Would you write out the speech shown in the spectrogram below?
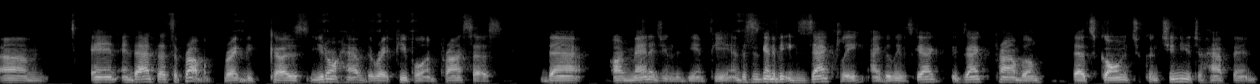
Um, and and that that's a problem right? Because you don't have the right people and process that are managing the dmp and this is going to be exactly i believe it's exact, exact problem that's going to continue to happen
